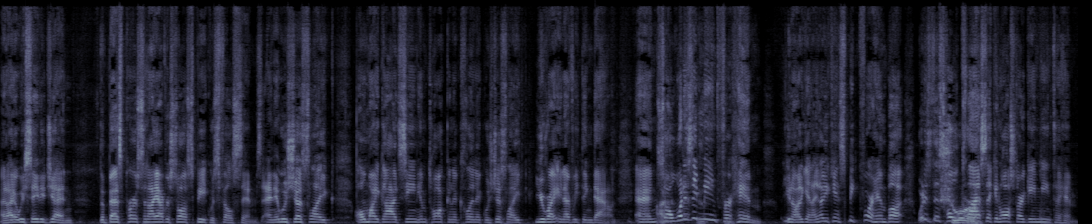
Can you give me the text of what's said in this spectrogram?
And I always say to Jen, the best person I ever saw speak was Phil Simms. And it was just like, oh my God, seeing him talk in a clinic was just like you're writing everything down. And so, what does it mean for him? You know, again, I know you can't speak for him, but what does this whole classic and all star game mean to him?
